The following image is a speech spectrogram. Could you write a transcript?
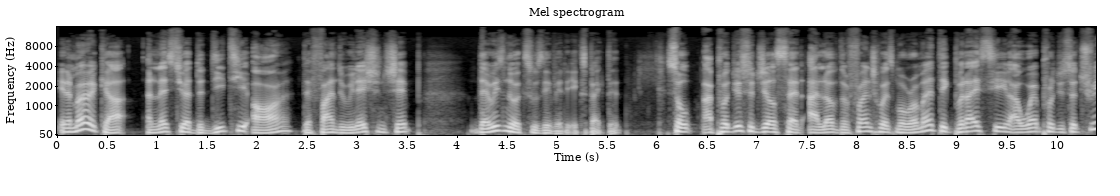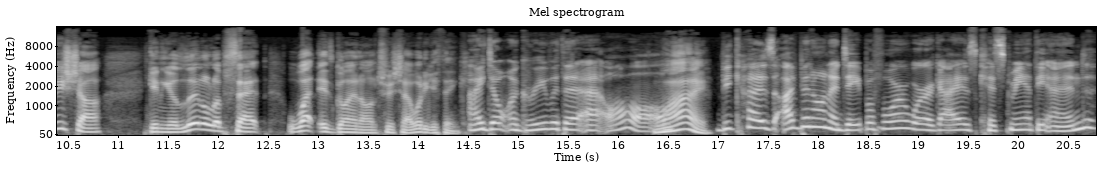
In America, unless you had the DTR, define the relationship, there is no exclusivity expected. So my producer Jill said, I love the French way, it's more romantic, but I see our web producer Trisha getting a little upset. What is going on, Trisha? What do you think? I don't agree with it at all. Why? Because I've been on a date before where a guy has kissed me at the end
